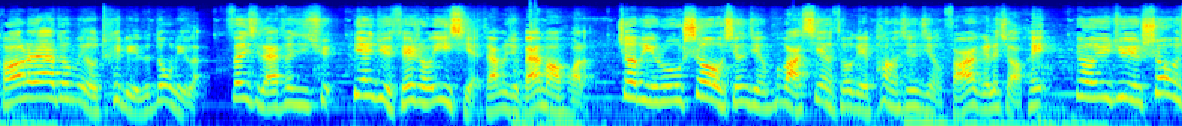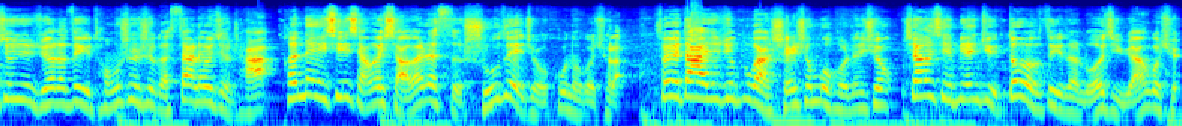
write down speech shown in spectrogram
搞得大家都没有推理的动力了。分析来分析去，编剧随手一写，咱们就白忙活了。就比如受刑警不把线索给胖刑警，反而给了小。黑用一句受刑警觉得自己同事是个三流警察，和内心想为小白的死赎罪就糊弄过去了。所以大结局不管谁是幕后真凶，相信编剧都有自己的逻辑圆过去。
